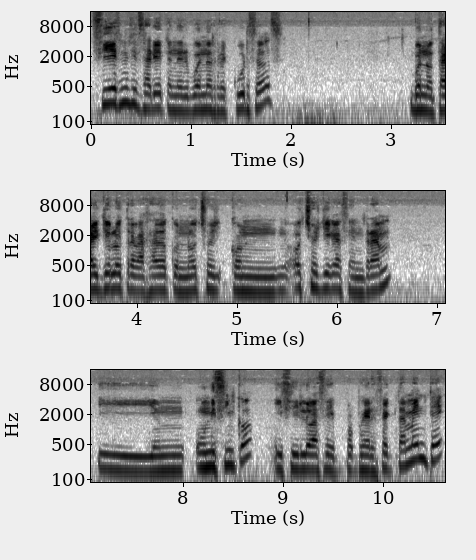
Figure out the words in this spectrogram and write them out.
sí es necesario tener buenos recursos. Bueno, tal yo lo he trabajado con 8, con 8 GB en RAM y un, i5 y sí lo hace perfectamente.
